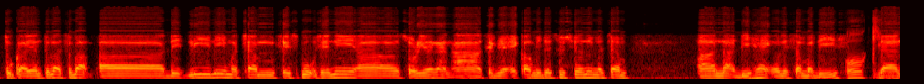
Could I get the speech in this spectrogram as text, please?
tukar yang tu lah sebab uh, lately ni macam Facebook saya ni, uh, sorry lah kan, uh, saya punya akaun media sosial ni macam uh, nak dihack oleh somebody. Okey. Dan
